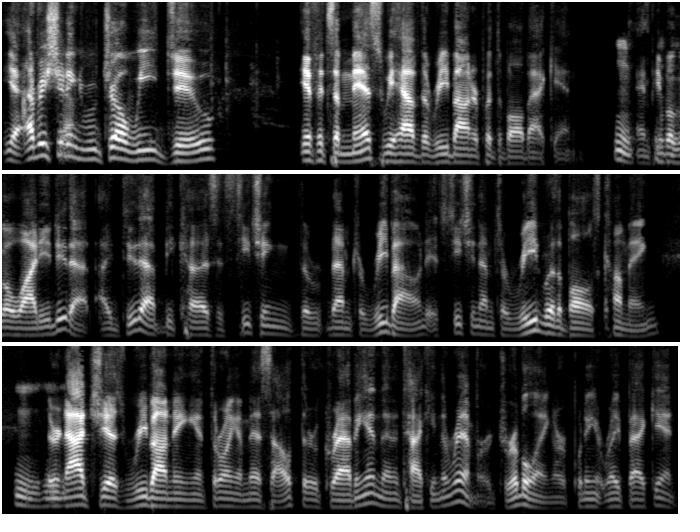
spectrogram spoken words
yeah, every shooting drill we do, if it's a miss, we have the rebounder put the ball back in. Mm, And people mhm. go, "Why do you do that?" I do that because it's teaching the, them to rebound. It's teaching them to read where the ball is coming. They're Mhm. not just rebounding and throwing a miss out. They're grabbing it and then attacking the rim or dribbling or putting it right back in.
